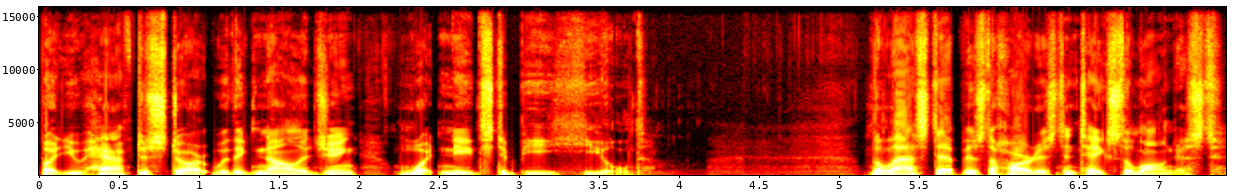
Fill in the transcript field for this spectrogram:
but you have to start with acknowledging what needs to be healed. The last step is the hardest and takes the longest.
